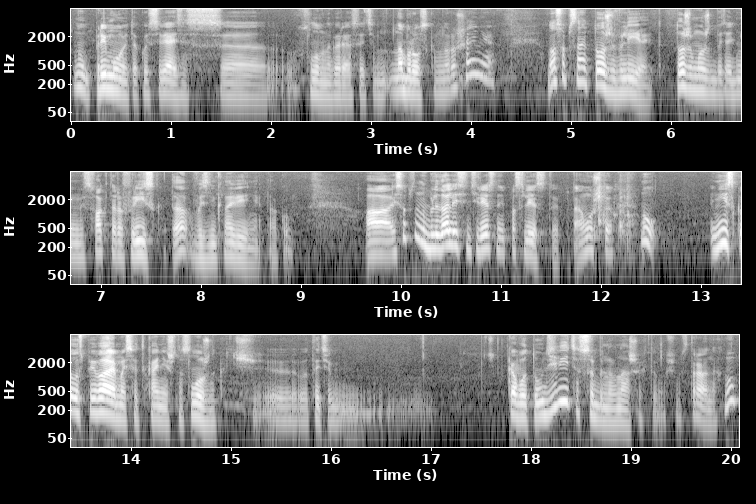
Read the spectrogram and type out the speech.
ну, прямой такой связи с, э, условно говоря, с этим наброском нарушения. Но, собственно, это тоже влияет. Тоже может быть одним из факторов риска да, возникновения такого. А, и, собственно, наблюдались интересные последствия, потому что, ну, низкая успеваемость, это, конечно, сложно э, вот этим кого-то удивить, особенно в наших в общем, странах. Ну,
